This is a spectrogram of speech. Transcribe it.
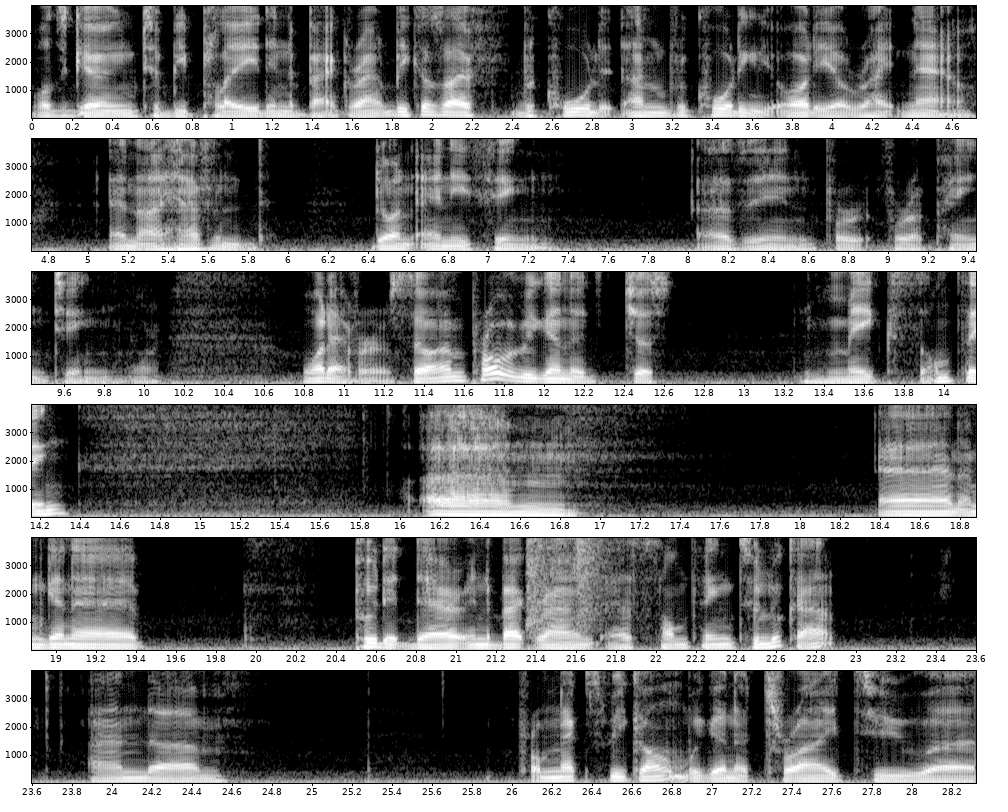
what's going to be played in the background because I've recorded. I'm recording the audio right now, and I haven't done anything, as in for for a painting or whatever. So I'm probably gonna just make something Um, and I'm gonna put it there in the background as something to look at. And um, from next week on, we're gonna try to uh,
